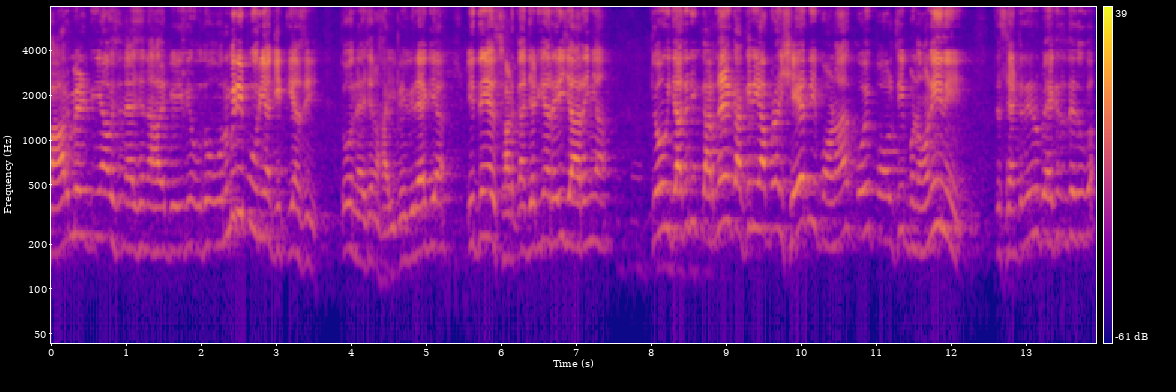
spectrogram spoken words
ਫਾਰਮੈਲਿਟੀਆਂ ਉਸ ਨੈਸ਼ਨਲ ਹਾਈਵੇ ਦੀਆਂ ਉਦੋਂ ਉਹਨੂੰ ਵੀ ਨਹੀਂ ਪੂਰੀਆਂ ਕੀਤੀਆਂ ਸੀ ਤੇ ਉਹ ਨੈਸ਼ਨਲ ਹਾਈਵੇ ਵੀ ਰਹਿ ਗਿਆ। ਇਦਾਂ ਇਹ ਸੜਕਾਂ ਜਿਹੜੀਆਂ ਰਹੀ ਜਾ ਰਹੀਆਂ, ਕਿਉਂ ਜਦ ਨਹੀਂ ਕਰਨਾ ਕੱਖ ਨਹੀਂ, ਆਪਣਾ ਸ਼ੇਅਰ ਨਹੀਂ ਪਾਉਣਾ, ਕੋਈ ਪਾਲਿਸੀ ਬਣਾਉਣੀ ਨਹੀਂ ਤੇ ਸੈਂਟਰ ਇਹਨੂੰ ਪੈਸੇ ਦੇ ਦੂਗਾ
